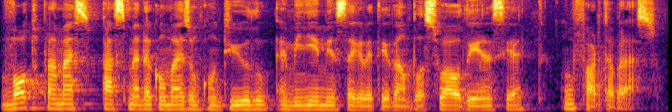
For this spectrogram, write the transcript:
Volto para, mais, para a semana com mais um conteúdo. A minha imensa gratidão pela sua audiência. Um forte abraço.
